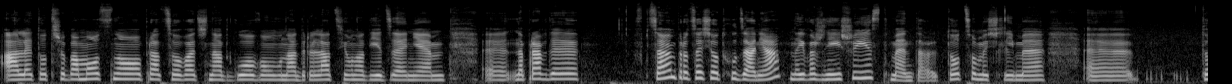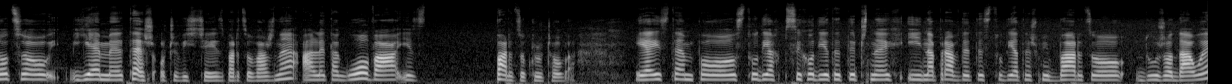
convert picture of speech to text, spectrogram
ale to trzeba mocno pracować nad głową, nad relacją, nad jedzeniem. E, Naprawdę w całym procesie odchudzania najważniejszy jest mental. To, co myślimy, e, to, co jemy, też oczywiście jest bardzo ważne, ale ta głowa jest bardzo kluczowa. Ja jestem po studiach psychodietetycznych i naprawdę te studia też mi bardzo dużo dały.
